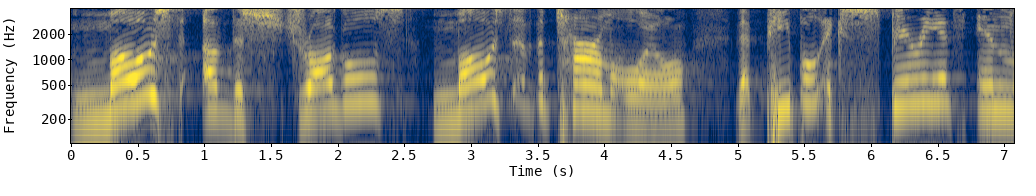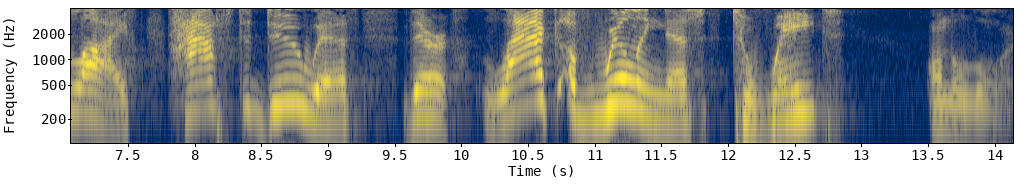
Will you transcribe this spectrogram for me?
most of the struggles, most of the turmoil that people experience in life has to do with their lack of willingness to wait on the Lord.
